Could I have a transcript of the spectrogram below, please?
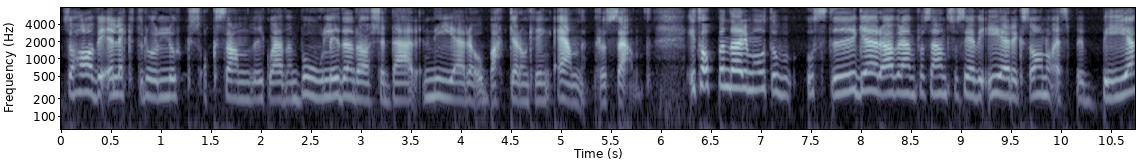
så har vi Electrolux och Sandvik och även Boliden rör sig där nere och backar omkring 1 procent. I toppen däremot och stiger över 1 procent så ser vi Ericsson och SBB.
